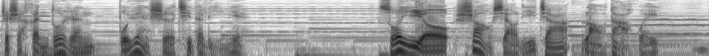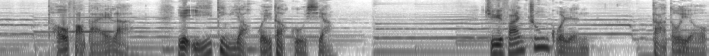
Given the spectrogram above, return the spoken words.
这是很多人不愿舍弃的理念。所以有少小离家老大回，头发白了，也一定要回到故乡。举凡中国人，大都有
